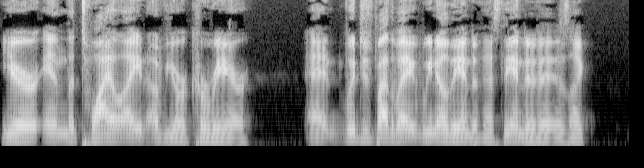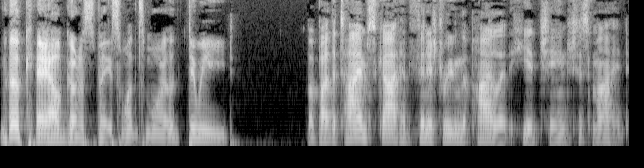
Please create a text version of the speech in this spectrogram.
You're in the twilight of your career, and which is, by the way, we know the end of this. The end of it is like, okay, I'll go to space once more. Let's do it. But by the time Scott had finished reading the pilot, he had changed his mind.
